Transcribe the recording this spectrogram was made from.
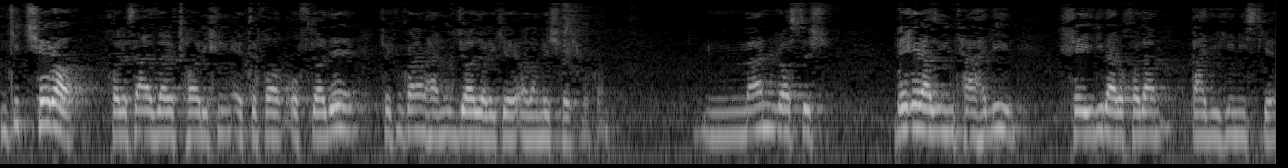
اینکه چرا خلاصه از نظر تاریخی این اتفاق افتاده فکر می‌کنم هنوز جا داره که آدم بهش فکر بکنه. من راستش به غیر از این تحلیل خیلی برای خودم بدیهی نیست که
